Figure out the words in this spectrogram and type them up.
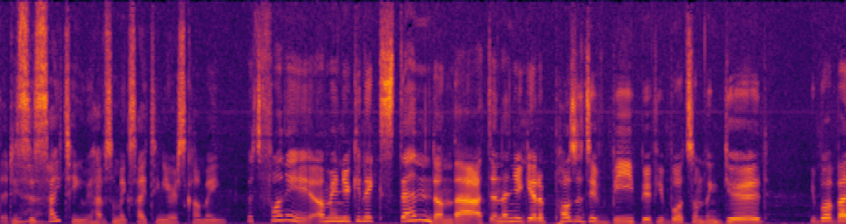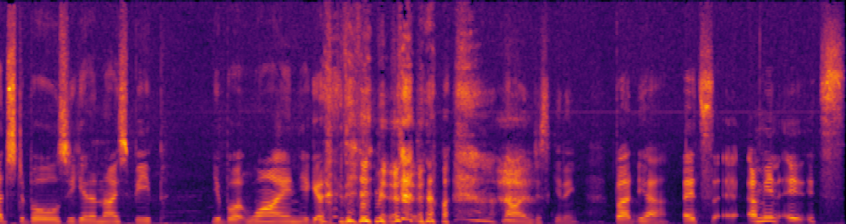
that is Yeah. exciting. We have some exciting years coming. It's funny. I mean, you can extend on that, and then you get a positive beep if you bought something good. You bought vegetables, you get a nice beep. You bought wine, you get a beep. no, no, I'm just kidding. But yeah, it's. I mean, it, it's.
